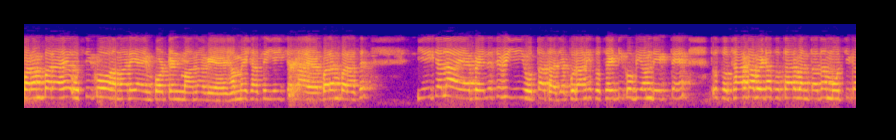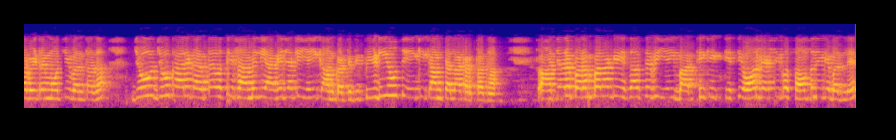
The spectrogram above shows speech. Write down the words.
परंपरा है, उसी को हमारे यहाँ इम्पोर्टेंट माना गया है। हमेशा से यही चला आया है, परंपरा से यही चला आया है। पहले से भी यही होता था। जब पुरानी सोसाइटी को भी हम देखते हैं तो सुथार का बेटा सुथार बनता था, मोची का बेटा मोची बनता था। जो जो कार्य करता है, उसकी फैमिली आगे जाके यही काम करती थी। पीढ़ियों से एक ही काम चला करता था। तो आचार्य परंपरा के हिसाब से भी यही बात थी कि किसी और व्यक्ति को सौंपने के बदले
